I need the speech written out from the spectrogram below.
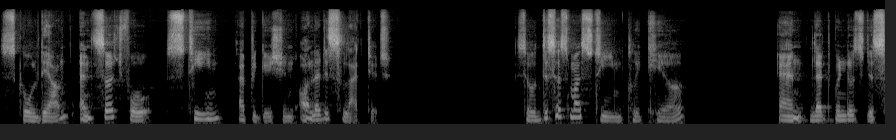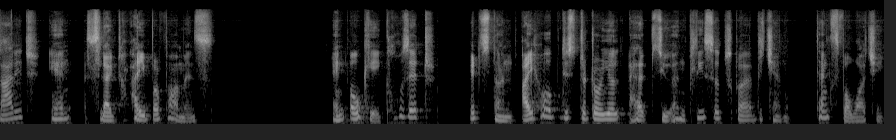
scroll down and search for steam application already selected so this is my steam click here and let windows decide it and select high performance and okay close it it's done. I hope this tutorial helps you and please subscribe the channel. Thanks for watching.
